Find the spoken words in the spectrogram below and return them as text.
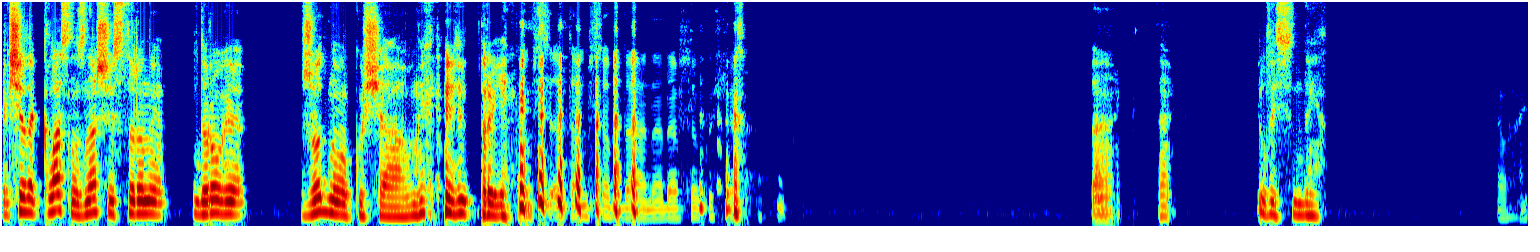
Якщо так класно, з нашої сторони дороги жодного куща, а у них три. Там все, там все, да, да, все в кущах. Так, так. Іли сюди. Давай.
